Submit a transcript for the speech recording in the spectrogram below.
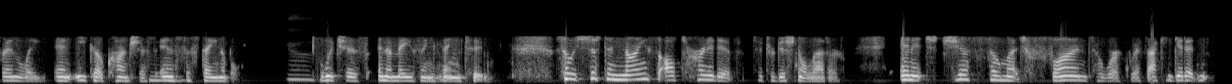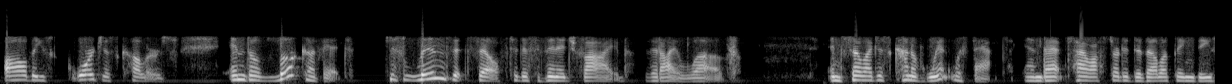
friendly and eco-conscious and sustainable which is an amazing thing too. So it's just a nice alternative to traditional leather. And it's just so much fun to work with. I can get it in all these gorgeous colors. And the look of it just lends itself to this vintage vibe that I love. And so I just kind of went with that. And that's how I started developing these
